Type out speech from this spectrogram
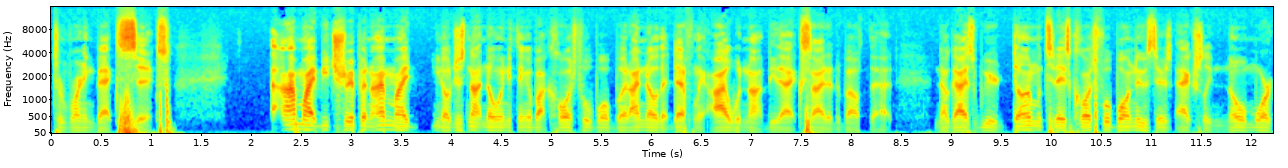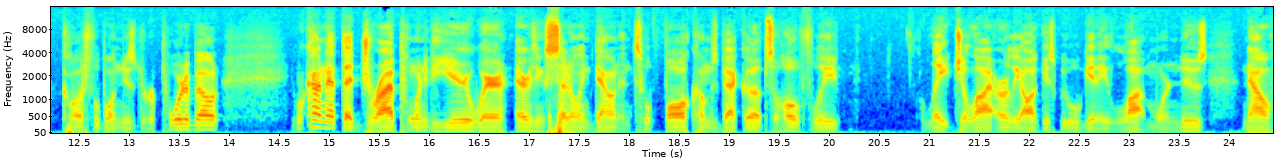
to running back six. I might be tripping. I might, you know, just not know anything about college football, but I know that definitely I would not be that excited about that. Now, guys, we're done with today's college football news. There's actually no more college football news to report about we're kind of at that dry point of the year where everything's settling down until fall comes back up. So hopefully, late July, early August, we will get a lot more news. Now,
